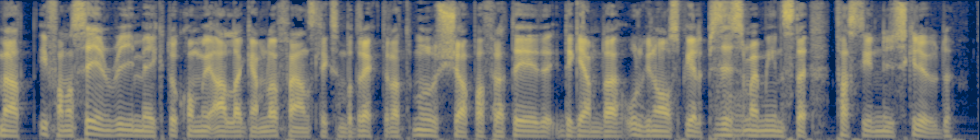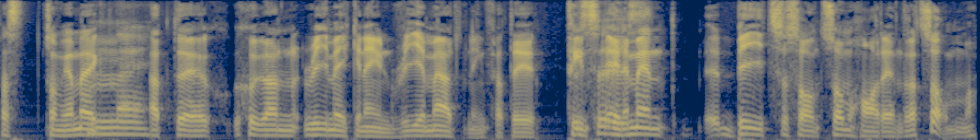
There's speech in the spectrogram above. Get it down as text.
Men att ifall man säger en remake då kommer ju alla gamla fans liksom på direkten att köpa för att det är det gamla originalspelet precis mm. som jag minns det. Fast är en ny skrud. Fast som vi har märkt Nej. att uh, sjuan remaken är ju en reimagining för att det finns precis. element, eh, beats och sånt som har ändrats om.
